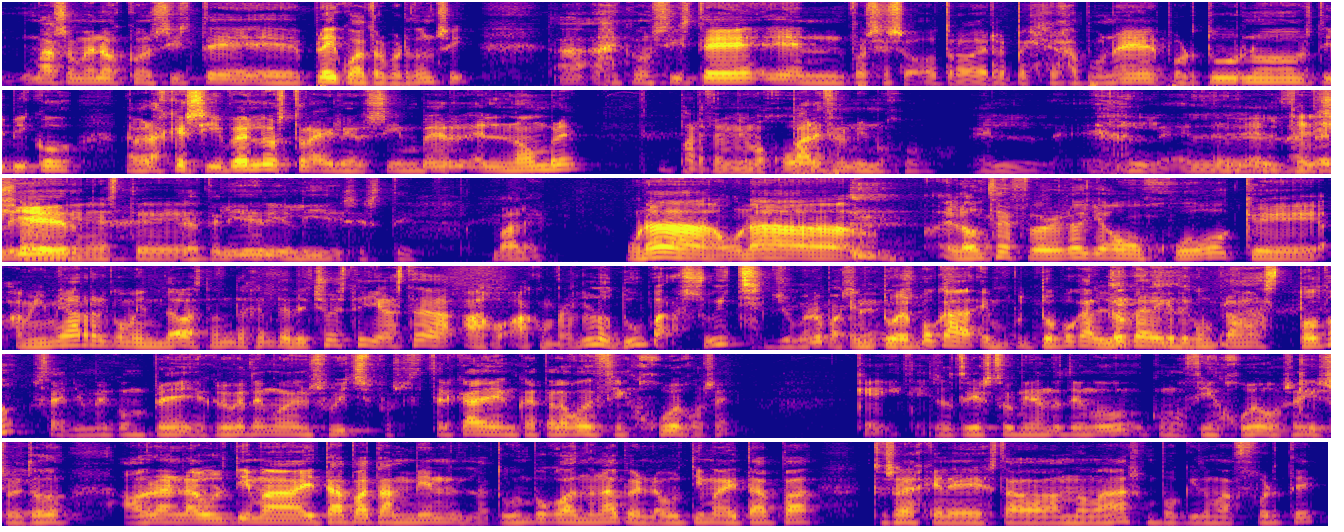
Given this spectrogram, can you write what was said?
más o menos consiste. eh, Play 4, perdón, sí. Ah, consiste en, pues eso, otro RPG japonés por turnos, típico. La verdad es que si ver los trailers sin ver el nombre, Parece el mismo juego. parece el mismo juego. El, el, el, El- atelier, este- el atelier y el IS este. Vale. Una, una... El 11 de febrero llega un juego que a mí me ha recomendado bastante gente. De hecho, este llegaste a, a- a comprarlo tú para Switch. Yo me lo pasé En tu en época, en tu época loca de que te comprabas todo. O sea, yo me compré, yo creo que tengo en Switch pues, cerca de un catálogo de 100 juegos, ¿eh? ¿Qué dices? El otro día estuve mirando, tengo como 100 juegos, ¿eh? Y sobre todo, ahora en la última etapa también, la tuve un poco abandonada, pero en la última etapa, tú sabes que le he estado dando más, un poquito más fuerte.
